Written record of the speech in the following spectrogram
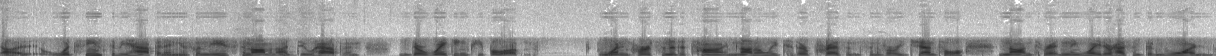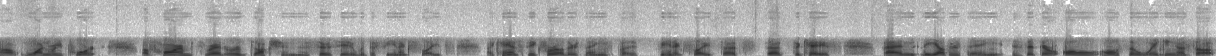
uh, what seems to be happening is when these phenomena do happen, they're waking people up one person at a time, not only to their presence in a very gentle, non-threatening way. There hasn't been one, uh, one report of harm, threat, or abduction associated with the Phoenix Lights. I can't speak for other things, but Phoenix Lights, that's that's the case. And the other thing is that they're all also waking us up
